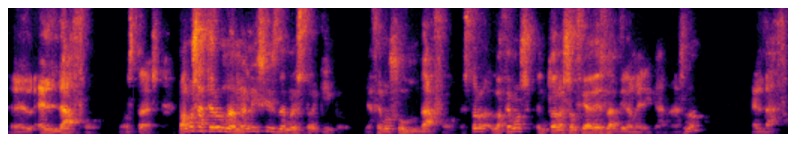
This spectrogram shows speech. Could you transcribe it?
el, el, DAFO, ostras. Vamos a hacer un análisis de nuestro equipo y hacemos un DAFO. Esto lo, lo hacemos en todas las sociedades latinoamericanas, ¿no? El DAFO.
